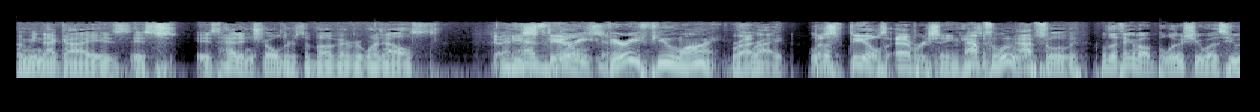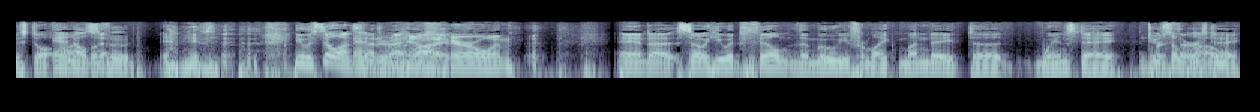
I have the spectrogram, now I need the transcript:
I mean that guy is is is head and shoulders above everyone else. Yeah, and he has very steals, very few lines. right, Right. but steals every scene. He's in. Absolutely, Absolutely, Well, the thing about Belushi was he was still and on all the set- food. he, was, he was still on And Saturday Night And Live. heroin. And uh, so he would film the movie from like Monday to Wednesday Do or some blow. Thursday,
